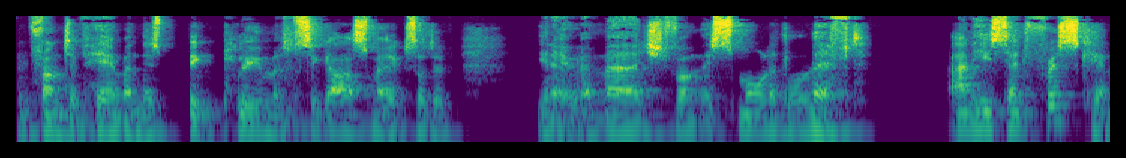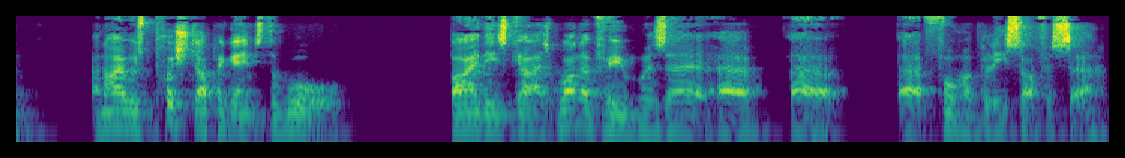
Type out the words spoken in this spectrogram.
in front of him and this big plume of cigar smoke sort of you know emerged from this small little lift. And he said frisk him. And i was pushed up against the wall by these guys one of whom was a, a, a, a former police officer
